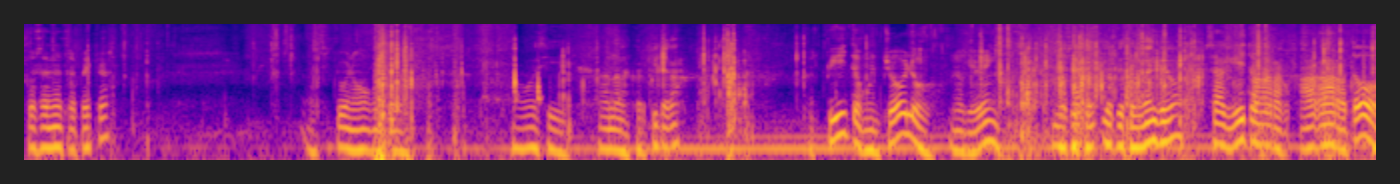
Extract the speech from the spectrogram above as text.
Cosa de nuestra pesca. Así que bueno, vamos con todo. Vamos a ver si andan las carpitas acá. Carpita, buen cholo, lo que venga. Lo que lo que se enganche, ¿no? O sea, que esto agarra, agarra todo.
